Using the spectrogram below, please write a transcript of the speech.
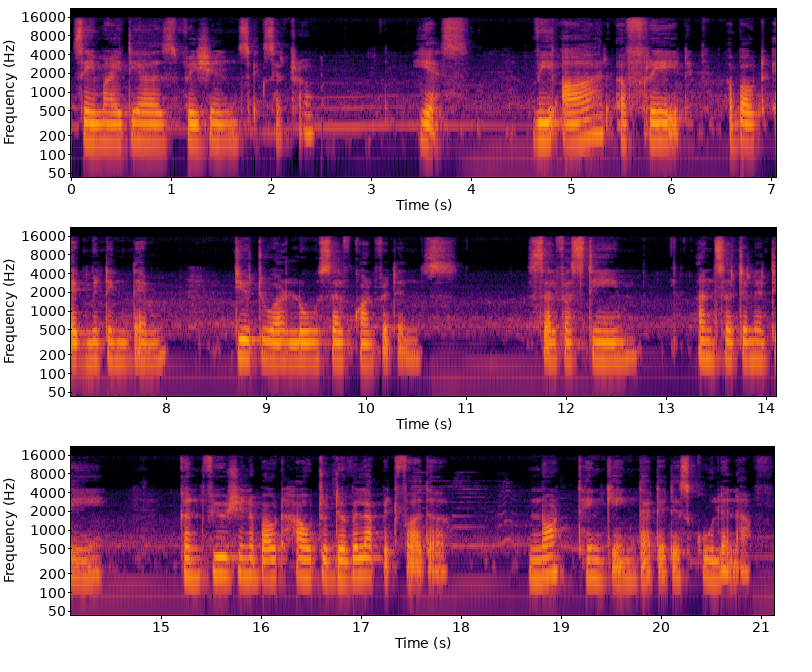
same ideas, visions, etc.? Yes, we are afraid about admitting them due to our low self confidence, self esteem, uncertainty, confusion about how to develop it further, not thinking that it is cool enough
